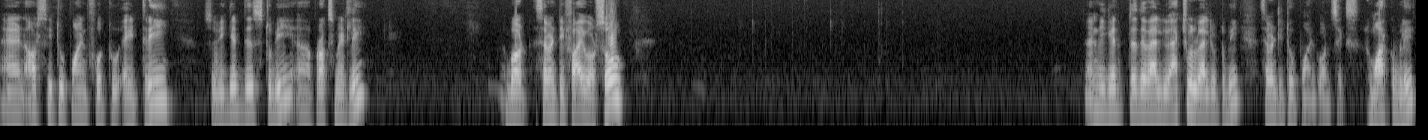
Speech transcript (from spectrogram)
and RC 2.4283 so we get this to be uh, approximately about 75 or so. and we get the value actual value to be 72.16 remarkably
